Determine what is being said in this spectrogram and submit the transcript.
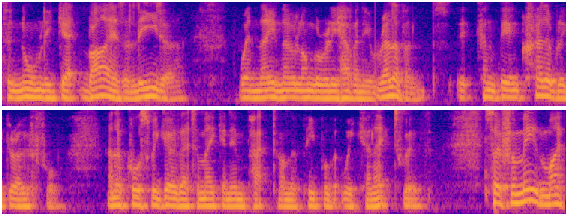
to normally get by as a leader, when they no longer really have any relevance, it can be incredibly growthful. And of course, we go there to make an impact on the people that we connect with. So for me, my,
